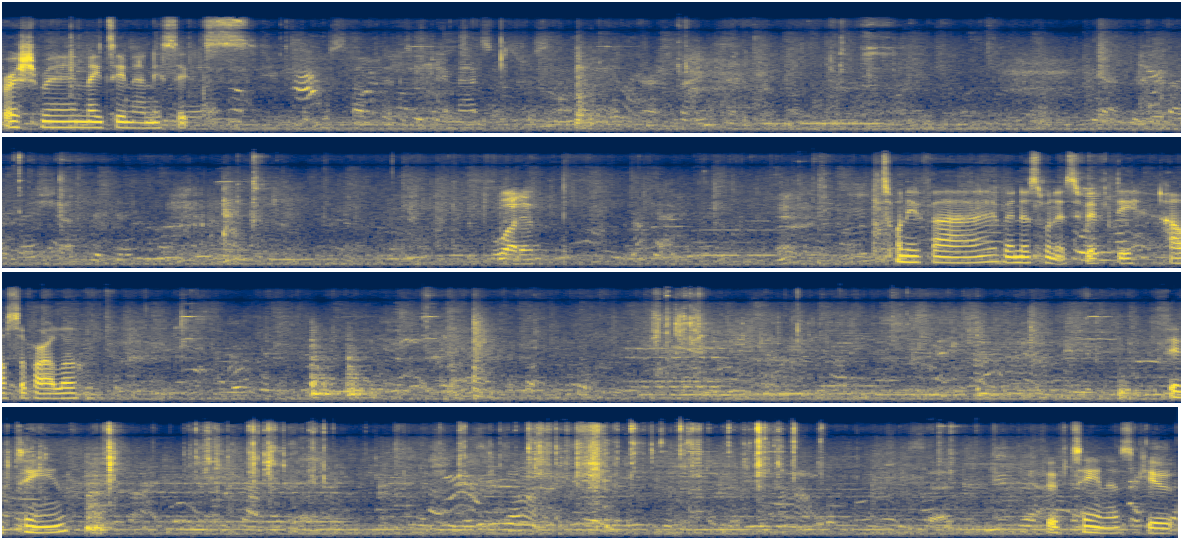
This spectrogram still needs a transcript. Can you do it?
Freshman, 1996. What? 25 and this one is 50 house of harlow Fifteen. Fifteen, that's cute.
